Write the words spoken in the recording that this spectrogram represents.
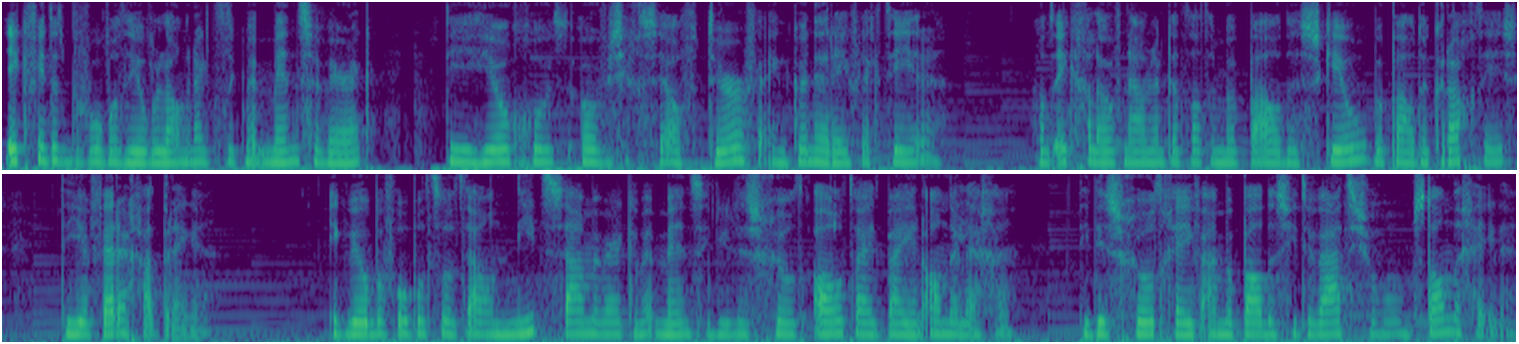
Ik vind het bijvoorbeeld heel belangrijk dat ik met mensen werk die heel goed over zichzelf durven en kunnen reflecteren. Want ik geloof namelijk dat dat een bepaalde skill, bepaalde kracht is die je verder gaat brengen. Ik wil bijvoorbeeld totaal niet samenwerken met mensen die de schuld altijd bij een ander leggen, die de schuld geven aan bepaalde situaties of omstandigheden.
